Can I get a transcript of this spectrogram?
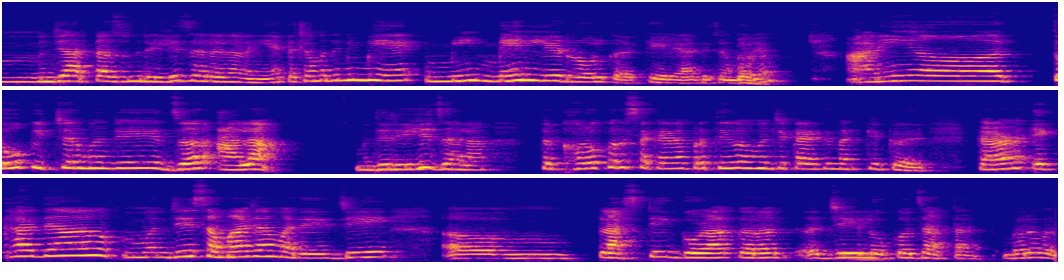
म्हणजे आता अजून रिलीज झालेला नाहीये त्याच्यामध्ये मी मे- मी मेन लीड रोल केले आहे त्याच्यामध्ये. आणि तो पिक्चर म्हणजे जर आला म्हणजे रिलीज झाला तर खरोखर सगळ्यांना प्रतिभा म्हणजे काय ते नक्की कळेल. कारण एखाद्या म्हणजे समाजामध्ये जे प्लास्टिक गोळा करत जे लोक जातात बरोबर?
